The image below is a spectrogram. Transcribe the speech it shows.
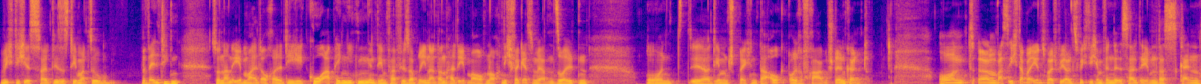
wichtig ist, halt dieses Thema zu bewältigen, sondern eben halt auch die Co-Abhängigen, in dem Fall für Sabrina, dann halt eben auch noch nicht vergessen werden sollten und äh, dementsprechend da auch eure Fragen stellen könnt. Und ähm, was ich dabei eben zum Beispiel als wichtig empfinde, ist halt eben, dass kein,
